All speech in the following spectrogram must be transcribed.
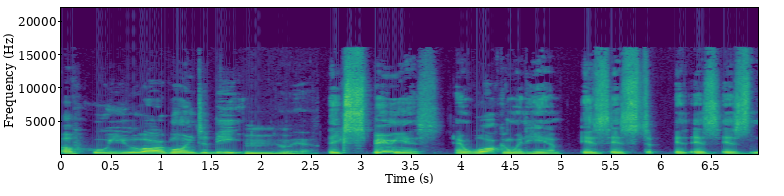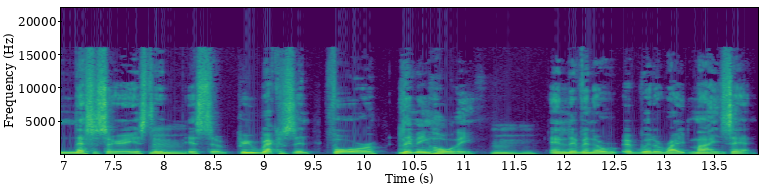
of who you are going to be. Oh yeah. The experience and walking with Him is is is is necessary. It's the mm. it's the prerequisite for living holy mm-hmm. and living a, with a right mindset.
